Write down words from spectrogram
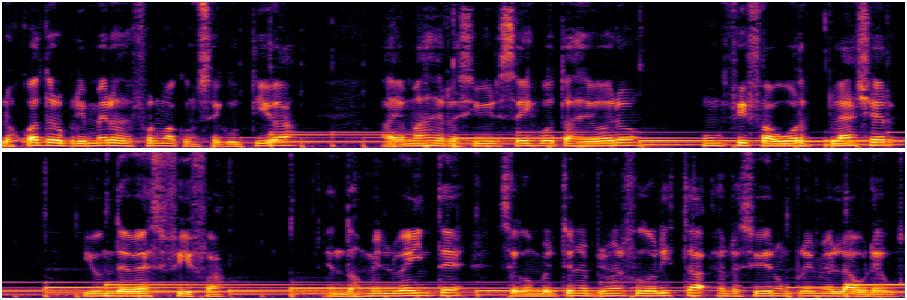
los cuatro primeros de forma consecutiva, además de recibir seis botas de oro, un FIFA World Player y un The Best FIFA. En 2020 se convirtió en el primer futbolista en recibir un premio Laureus,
